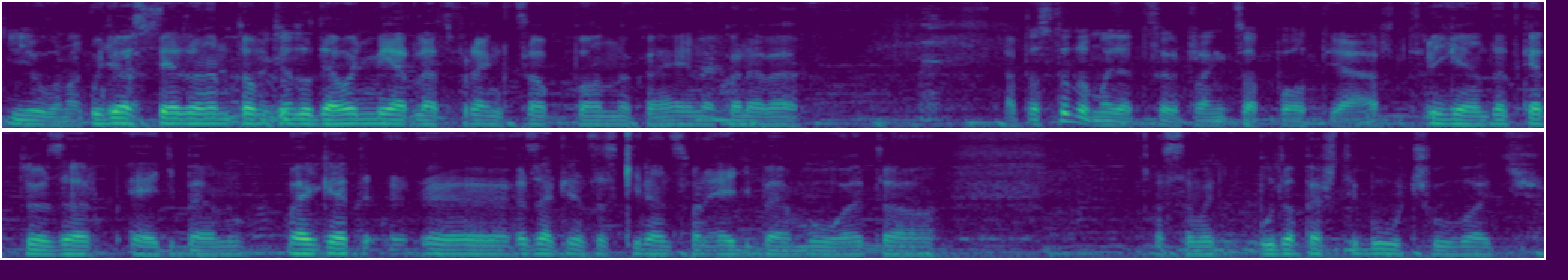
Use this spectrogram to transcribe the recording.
jó van Ugye azt például nem tudom, tudod, de hogy miért lett Frank Zappa annak a helynek a neve? Hát azt tudom, hogy egyszer Frank Zappa ott járt. Igen, tehát 2001-ben, vagy 1991-ben volt a azt hiszem, hogy budapesti búcsú, vagy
